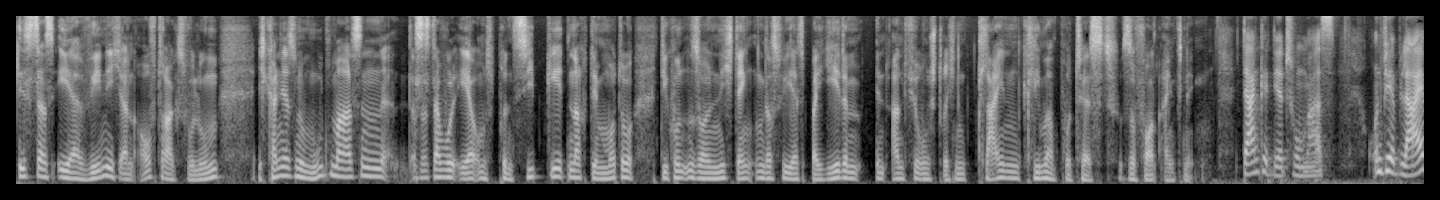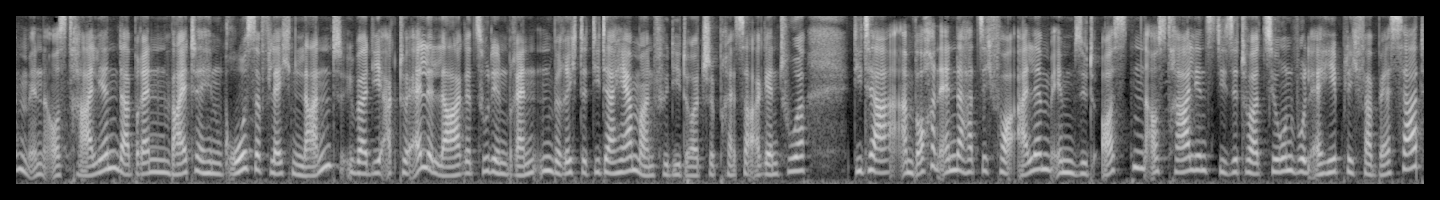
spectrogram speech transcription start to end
ist das eher wenig an Auftragsvolumen. Ich kann jetzt nur mutmaßen, dass es da wohl eher ums Prinzip geht, nach dem Motto, die Kunden sollen nicht denken, dass wir jetzt jetzt bei jedem in Anführungsstrichen kleinen Klimaprotest sofort einknicken. Danke dir, Thomas. Und wir bleiben in Australien. Da brennen weiterhin große Flächen Land. Über die aktuelle Lage zu den Bränden berichtet Dieter Hermann für die Deutsche Presseagentur. Dieter, am Wochenende hat sich vor allem im Südosten Australiens die Situation wohl erheblich verbessert.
